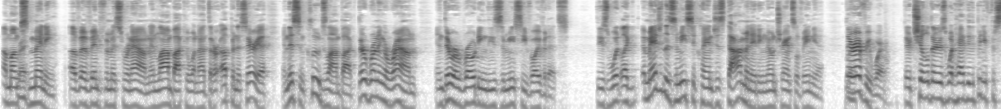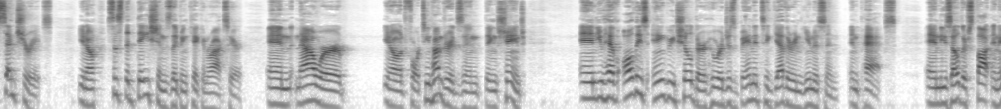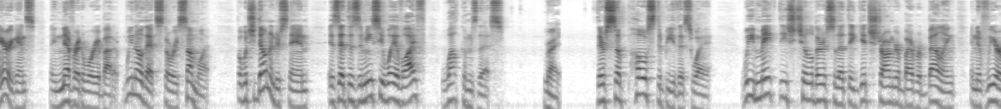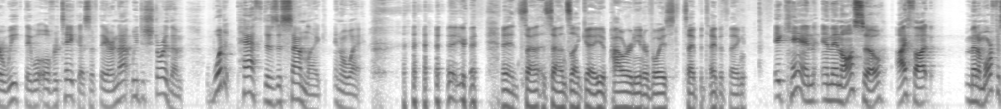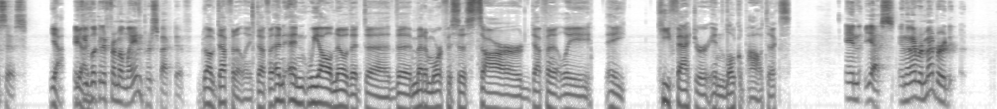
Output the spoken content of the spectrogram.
amongst Right. many of, of infamous renown and Lombok and whatnot that are up in this area, and this includes Lombok. They're running around and they're eroding these Tzimisce voivodates. These would like imagine the Tzimisce clan just dominating known Transylvania. They're everywhere. They're childers, what have you. They've been here for centuries. You know, since the Dacians, they've been kicking rocks here, and now we're, you know, in 1400s and things change and you have all these angry children who are just banded together in unison in packs. And these elders thought in arrogance they never had to worry about it. We know that story somewhat. But what you don't understand is that the Tzimisce way of life welcomes this. Right. They're supposed to be this way. We make these children so that they get stronger by rebelling, and if we are weak, they will overtake us. If they are not, we destroy them. What path does this sound like, in a way? it, so, it sounds like a you know, power and inner voice type of type of thing. It can, and then also, I thought metamorphosis. Yeah, If yeah. you look at it from a land perspective. Oh, definitely, definitely, and and we all know that uh, the metamorphosists are definitely a key factor in local politics. And yes, and then I remembered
